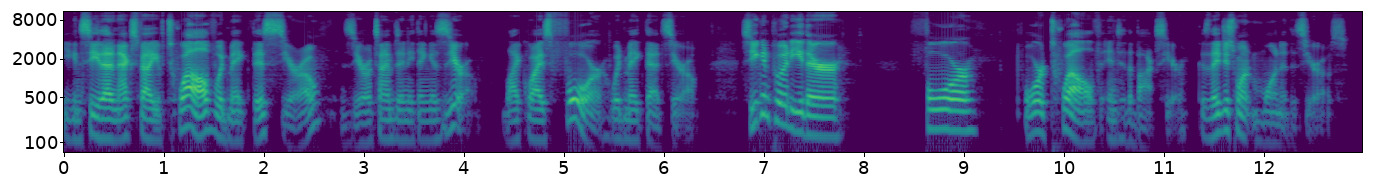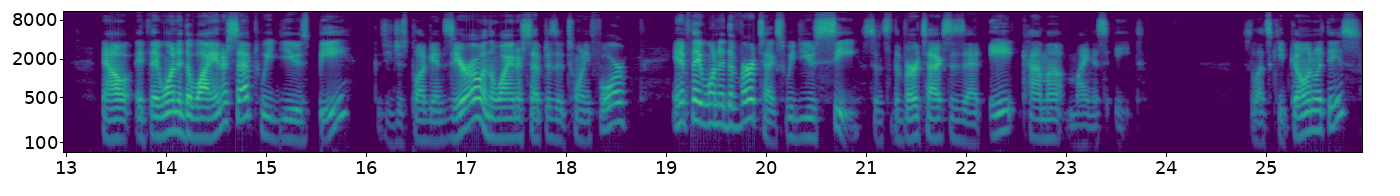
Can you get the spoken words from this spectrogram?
You can see that an x value of 12 would make this 0. 0 times anything is 0. Likewise, 4 would make that 0. So you can put either 4 or 12 into the box here, because they just want one of the zeros. Now, if they wanted the y-intercept, we'd use b, because you just plug in 0, and the y-intercept is at 24. And if they wanted the vertex, we'd use c, since the vertex is at 8, comma, minus 8. So let's keep going with these.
